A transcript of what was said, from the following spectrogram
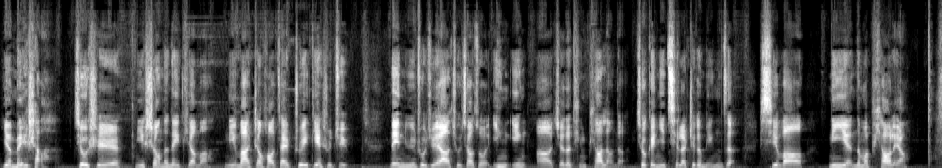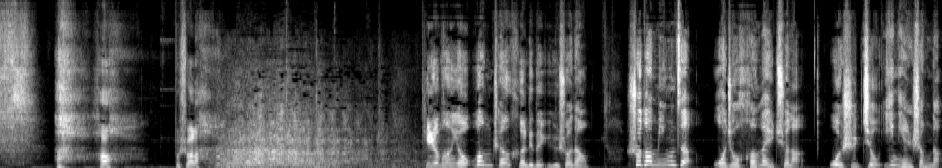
也没啥。”就是你生的那天嘛，你妈正好在追电视剧，那女主角啊就叫做英英啊，觉得挺漂亮的，就给你起了这个名字，希望你也那么漂亮。啊，好，不说了。听众朋友，忘川河里的鱼说道：“说到名字，我就很委屈了。我是九一年生的，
